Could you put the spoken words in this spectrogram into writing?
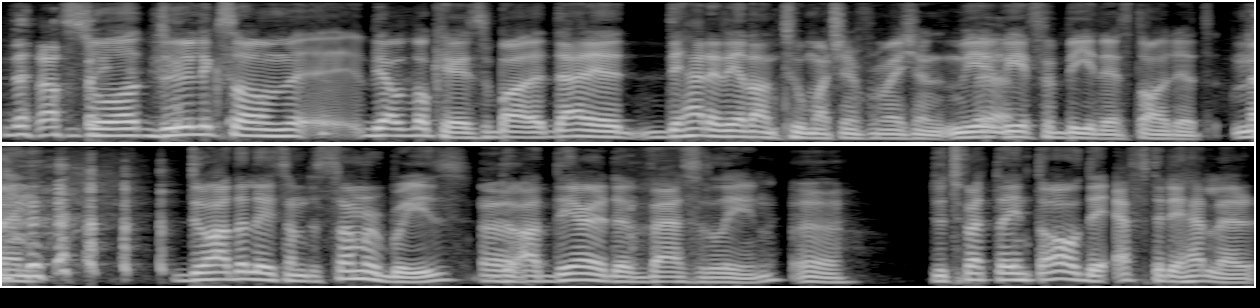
right? Så du liksom, ja, okej, så bara, det, här är, det här är redan too much information. Vi, Yeah. vi är förbi det stadiet. Men du hade liksom the summer breeze, du adderade Vaseline, du tvättade inte av det efter det heller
